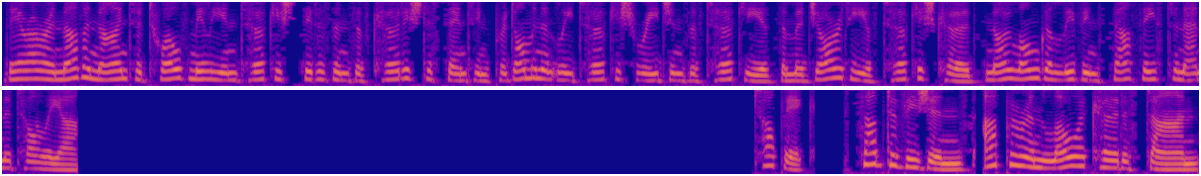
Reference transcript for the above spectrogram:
There are another 9 to 12 million Turkish citizens of Kurdish descent in predominantly Turkish regions of Turkey as the majority of Turkish Kurds no longer live in southeastern Anatolia. Topic: Subdivisions Upper and Lower Kurdistan.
